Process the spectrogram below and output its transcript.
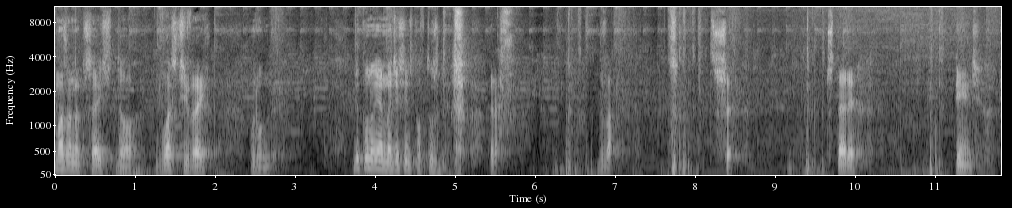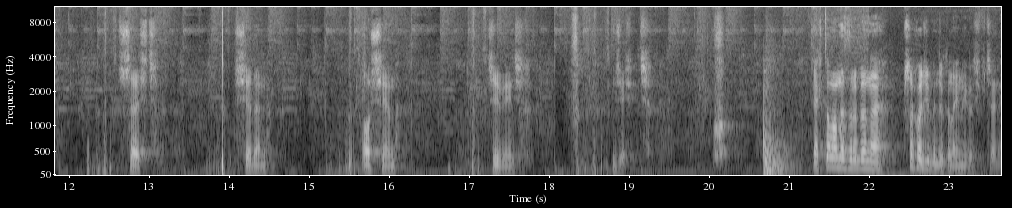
możemy przejść do właściwej rundy. Wykonujemy 10 powtórzeń. Raz, dwa, trzy, cztery, pięć, sześć, siedem, osiem, dziewięć, dziesięć. Jak to mamy zrobione, przechodzimy do kolejnego ćwiczenia.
